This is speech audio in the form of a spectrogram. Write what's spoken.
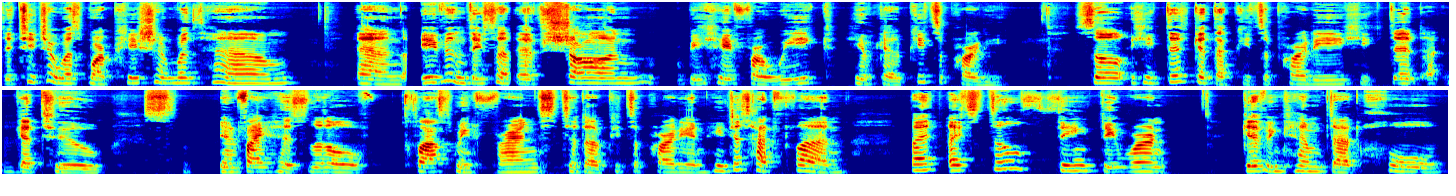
the teacher was more patient with him. And even they said if Sean behaved for a week, he would get a pizza party. So he did get that pizza party. He did mm-hmm. get to invite his little classmate friends to the pizza party and he just had fun. But I still think they weren't giving him that whole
